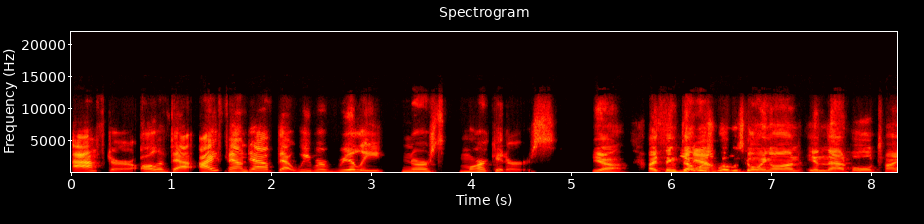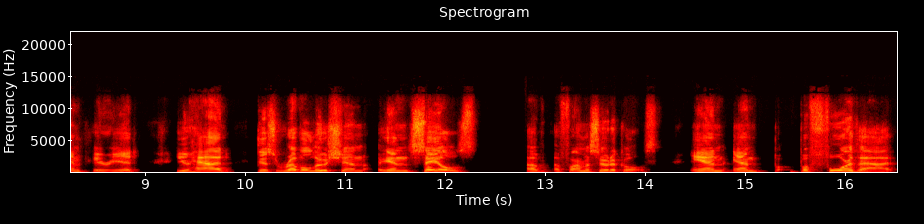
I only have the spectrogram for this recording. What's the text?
after all of that, I found out that we were really nurse marketers. Yeah, I think that you know? was what was going on in that whole time period. You had this revolution in sales of, of pharmaceuticals, and and b- before that,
